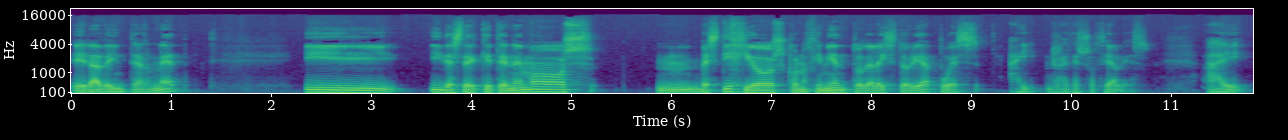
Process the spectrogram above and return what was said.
era de Internet y, desde que tenemos mm, vestigios, conocimiento de la historia, pues hay redes sociales. Hay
